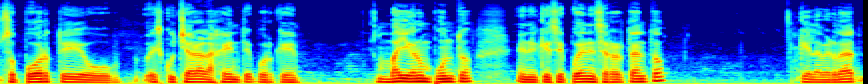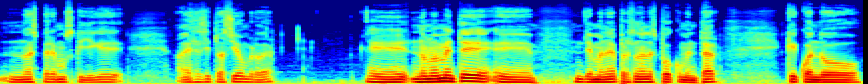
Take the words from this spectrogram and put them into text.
soporte o escuchar a la gente porque va a llegar un punto en el que se pueden encerrar tanto que la verdad no esperemos que llegue a esa situación, ¿verdad? Eh, normalmente de manera personal les puedo comentar que cuando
